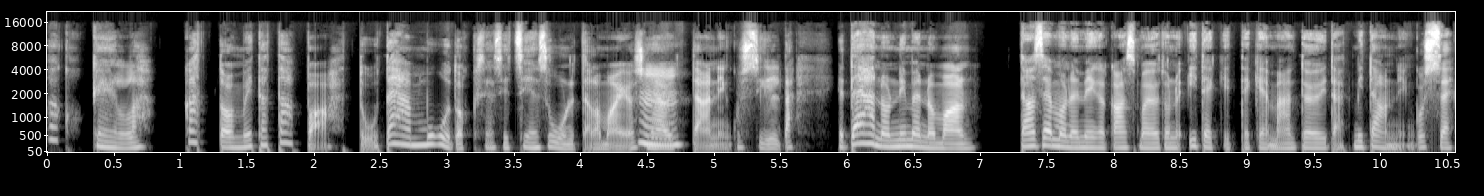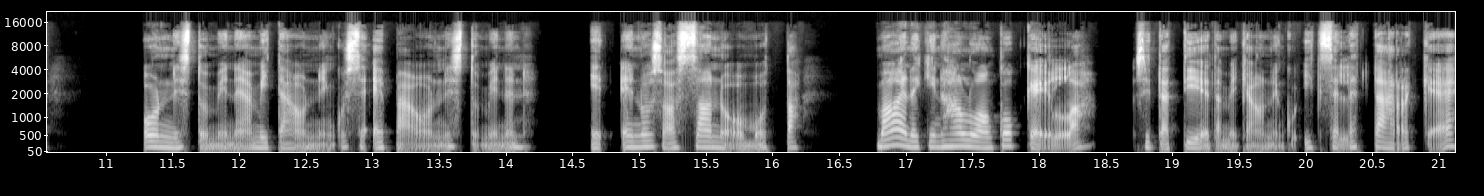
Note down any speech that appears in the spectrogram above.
Voi kokeilla, katsoa mitä tapahtuu, tehdä muutoksia sitten siihen suunnitelmaan, jos mm. näyttää niin kuin siltä. Ja tämähän on nimenomaan, tämä on semmoinen, minkä kanssa mä oon joutunut itsekin tekemään töitä, että mitä on niin kuin se onnistuminen ja mitä on niin kuin se epäonnistuminen. En, en osaa sanoa, mutta – mä ainakin haluan kokeilla sitä tietä, mikä on niin kuin itselle tärkeä.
